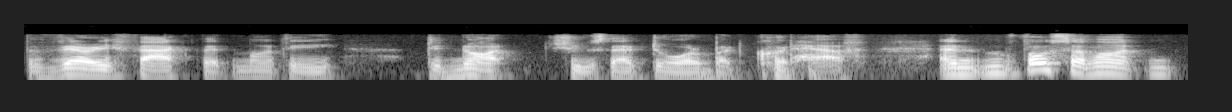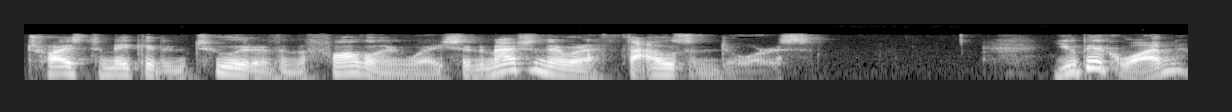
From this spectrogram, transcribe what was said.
the very fact that Monty did not choose that door but could have. And Vos Savant tries to make it intuitive in the following way. Said, imagine there were a thousand doors. You pick one.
